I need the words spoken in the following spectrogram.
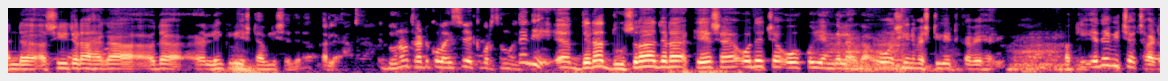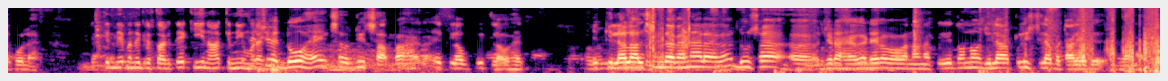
ਐਂਡ ਅਸੀਂ ਜਿਹੜਾ ਹੈਗਾ ਉਹਦਾ ਲਿੰਕ ਵੀ ਐਸਟੈਬਲਿਸ਼ ਜਿਹੜਾ ਕਰ ਲਿਆ। ਦੋਨਾਂ ਨੂੰ ਥ੍ਰੈਟ ਕੋਲ ਆਈ ਸੀ ਇੱਕ ਪਰਸਨ ਹੋਈ ਨਹੀਂ ਇਹ ਜਿਹੜਾ ਦੂਸਰਾ ਜਿਹੜਾ ਕੇਸ ਹੈ ਉਹਦੇ ਚ ਉਹ ਕੋਈ ਐਂਗਲ ਹੈਗਾ ਉਹ ਅਸੀਂ ਇਨਵੈਸਟੀਗੇਟ ਕਰੇ ਹੈਗੇ। ਬਾਕੀ ਇਹਦੇ ਵਿੱਚ ਥ੍ਰੈਟ ਕੋਲ ਹੈ। ਕਿੰਨੇ ਬੰਦੇ ਗ੍ਰਿਫਤਾਰ ਕੀਤੇ ਕੀ ਨਾਂ ਕਿੰਨੀ ਉਮਰ ਹੈ? ਦੋ ਹੈ ਇੱਕ ਸਰਬਜੀਤ ਸਾਬਾ ਹੈਗਾ ਇੱਕ ਲਵਪ੍ਰੀਤ ਲਵ ਹੈਗਾ। ਇੱਕ ਕਿਲਾ ਲਾਲ ਸਿੰਘ ਦਾ ਰਹਿਣ ਵਾਲਾ ਹੈਗਾ ਦੂਸਰਾ ਜਿਹੜਾ ਹੈਗਾ ਡੇਰਾ ਬਾਬਾ ਨਾਨਕ ਇਹ ਦੋਨੋਂ ਜ਼ਿਲ੍ਹਾ ਪੁਲਿਸ ਜ਼ਿਲ੍ਹਾ ਬਟਾਲੇ ਦੇ ਰਹਿਣ ਵਾਲੇ।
